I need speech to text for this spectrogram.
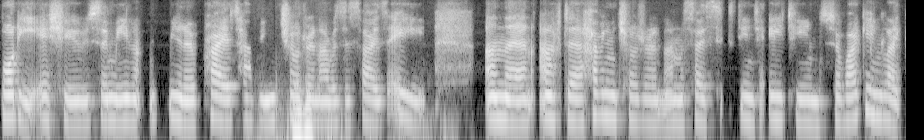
body issues. I mean, you know, prior to having children, I was a size eight, and then after having children, I'm a size 16 to 18. So I gained like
